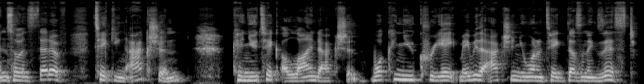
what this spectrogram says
And so instead of taking action, can you take aligned action? What can you create? Maybe the action you want to take doesn't exist.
